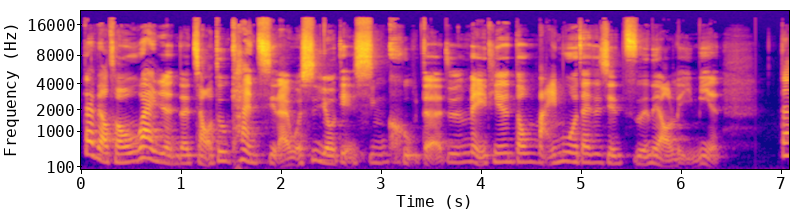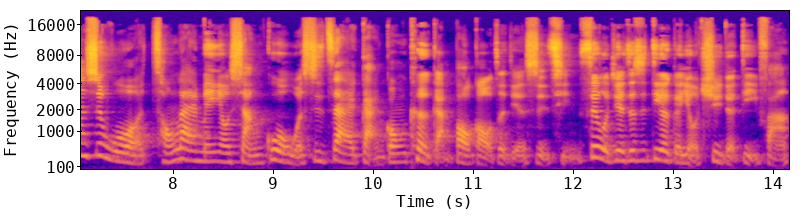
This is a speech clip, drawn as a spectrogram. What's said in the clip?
代表从外人的角度看起来，我是有点辛苦的，就是每天都埋没在这些资料里面。但是我从来没有想过，我是在赶功课、赶报告这件事情。所以我觉得这是第二个有趣的地方，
